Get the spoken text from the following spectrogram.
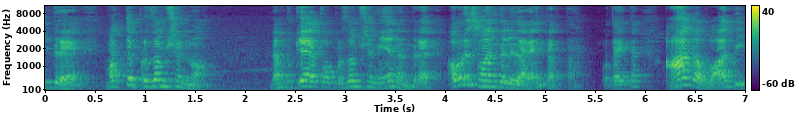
ಇದ್ದರೆ ಮತ್ತೆ ಪ್ರಿಸಂಪ್ಷನ್ನು ನಂಬಿಕೆ ಅಥವಾ ಪ್ರಸಂಪ್ಷನ್ ಏನಂದರೆ ಅವರೇ ಸ್ವಾಧೀನದಲ್ಲಿದ್ದಾರೆ ಅಂತ ಅರ್ಥ. ಗೊತ್ತಾಯ್ತಾ? ಆಗ ವಾದಿ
